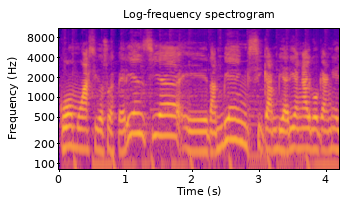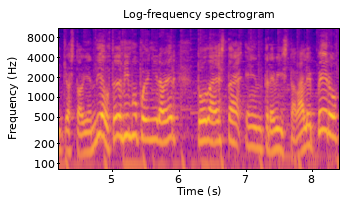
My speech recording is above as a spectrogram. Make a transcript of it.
cómo ha sido su experiencia, eh, también si cambiarían algo que han hecho hasta hoy en día. Ustedes mismos pueden ir a ver toda esta entrevista, ¿vale? Pero,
